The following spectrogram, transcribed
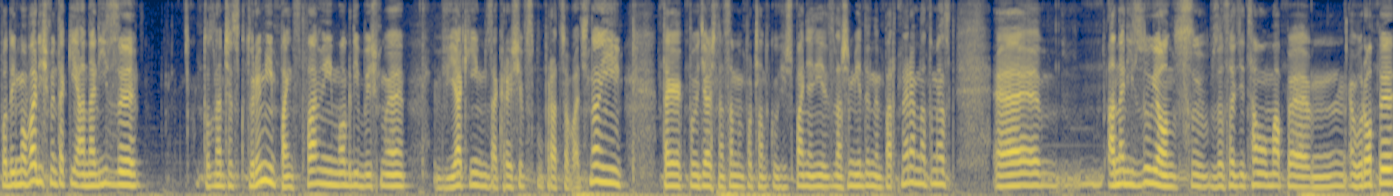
podejmowaliśmy takie analizy to znaczy z którymi państwami moglibyśmy w jakim zakresie współpracować. No i tak jak powiedziałaś na samym początku, Hiszpania nie jest naszym jedynym partnerem, natomiast e, analizując w zasadzie całą mapę mm, Europy,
